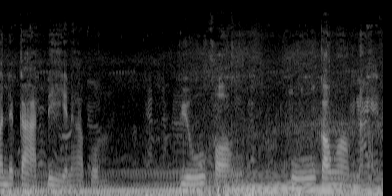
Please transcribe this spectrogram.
บรรยากาศดีนะครับผม วิวของภูเกางอมนะครับ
